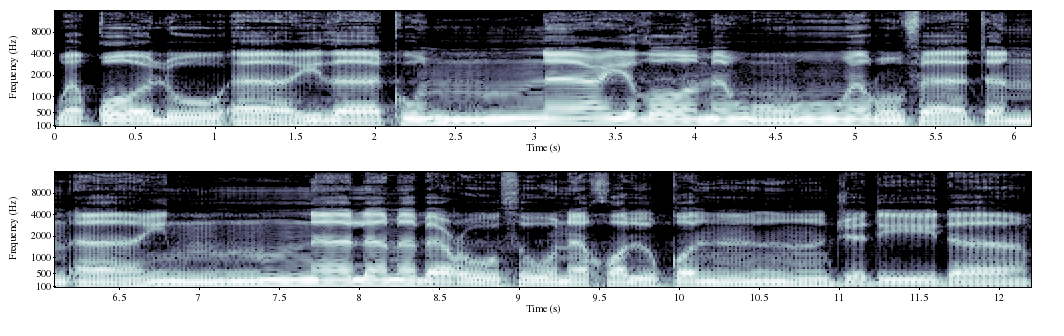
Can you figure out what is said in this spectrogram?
وقالوا آإذا كنا عظاما ورفاتا آئنا لمبعوثون خلقا جديدا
